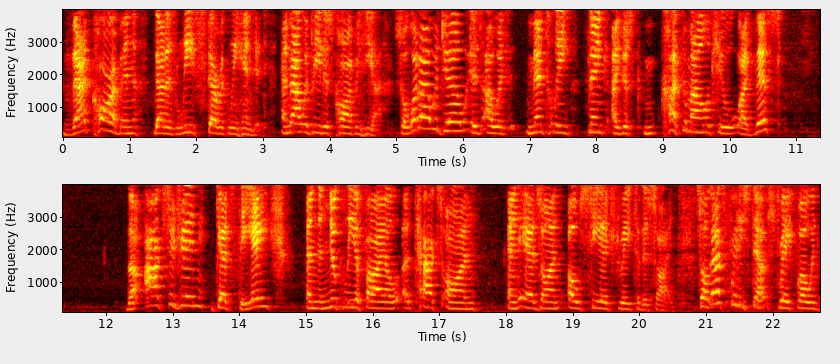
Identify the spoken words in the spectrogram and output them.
that carbon that is least sterically hindered. And that would be this carbon here. So what I would do is I would mentally think I just cut the molecule like this. The oxygen gets the H and the nucleophile attacks on and adds on OCH3 to the side. So that's pretty straightforward.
